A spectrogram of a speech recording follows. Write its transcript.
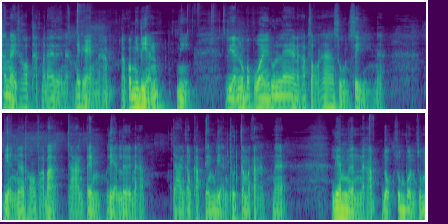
ท่านไหนชอบทักมาได้เลยนะ ไม่แพงนะครับ แล้วก็มีเหรียญนี่ เหรียญหลวงพ่อกลวยรุ่นแรกนะครับสองห้าศูนย์สี่นะเหรียญเนื้อทองฝาบาทจานเต็มเหรียญเลยนะครับ จานกำกับเต็มเหรียญชุดกรรมการนะฮะเลี่ยมเงินนะครับ ยกซุ้มบนซุ้ม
